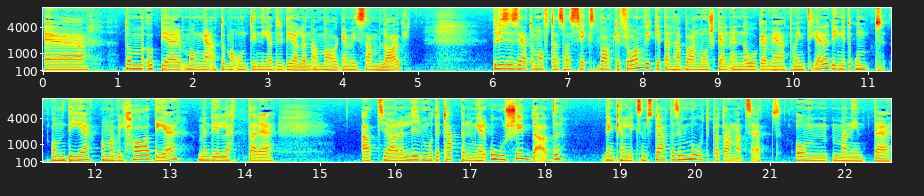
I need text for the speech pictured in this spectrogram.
Eh, de uppger många att de har ont i nedre delen av magen vid samlag. Det visar sig att de oftast har sex bakifrån, vilket den här barnmorskan är noga med att poängtera. Det är inget ont om det, om man vill ha det, men det är lättare att göra livmodertappen mer oskyddad. Den kan liksom stötas emot på ett annat sätt om man inte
